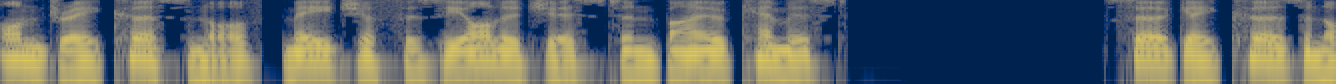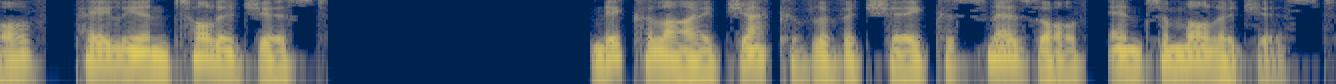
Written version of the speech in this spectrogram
Andrei Kursanov, major physiologist and biochemist Sergei Kurzanov, paleontologist Nikolai Yakovlevich Kuznetsov, entomologist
